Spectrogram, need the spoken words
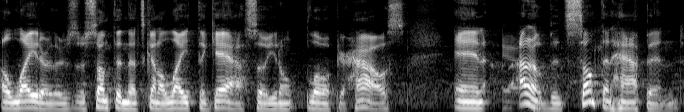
a lighter. There's, there's something that's going to light the gas so you don't blow up your house. And I don't know, but something happened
